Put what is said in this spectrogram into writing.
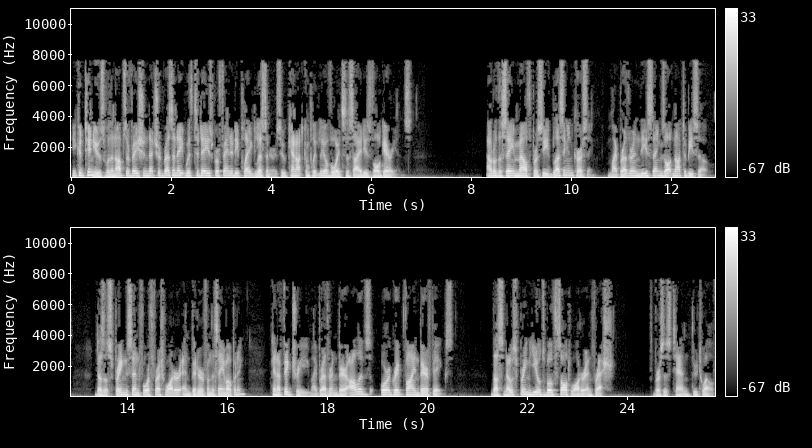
He continues with an observation that should resonate with today's profanity-plagued listeners who cannot completely avoid society's vulgarians. Out of the same mouth proceed blessing and cursing. My brethren, these things ought not to be so. Does a spring send forth fresh water and bitter from the same opening? Can a fig tree, my brethren, bear olives, or a grapevine bear figs? Thus no spring yields both salt water and fresh. Verses 10 through 12.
